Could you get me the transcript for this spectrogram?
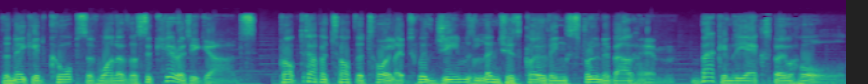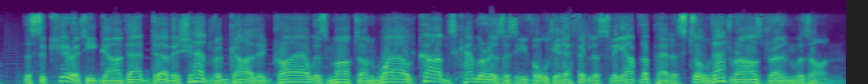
the naked corpse of one of the security guards, propped up atop the toilet with James Lynch's clothing strewn about him. Back in the expo hall, the security guard that Dervish had regarded prior was marked on Wildcard's cameras as he vaulted effortlessly up the pedestal that Ares drone was on,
